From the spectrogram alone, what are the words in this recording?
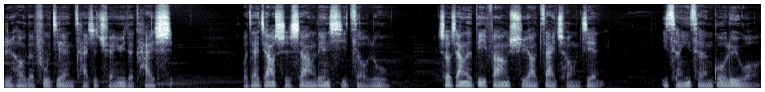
日后的复健才是痊愈的开始。我在礁石上练习走路，受伤的地方需要再重建。一层一层过滤我，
